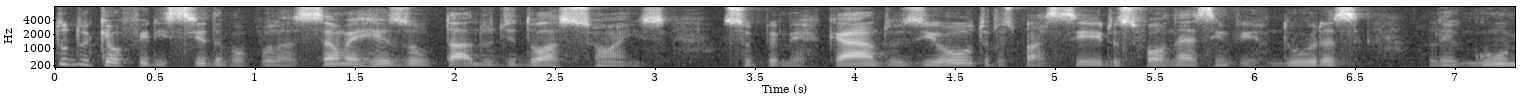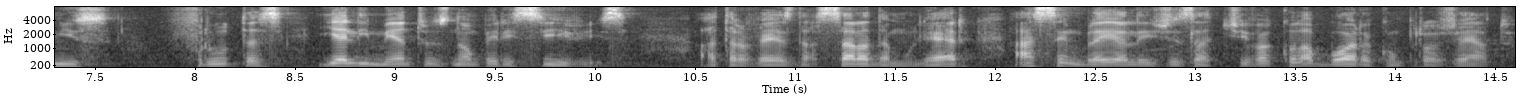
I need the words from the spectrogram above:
Tudo que é oferecido à população é resultado de doações. Supermercados e outros parceiros fornecem verduras, legumes, frutas e alimentos não perecíveis. Através da Sala da Mulher, a Assembleia Legislativa colabora com o projeto.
